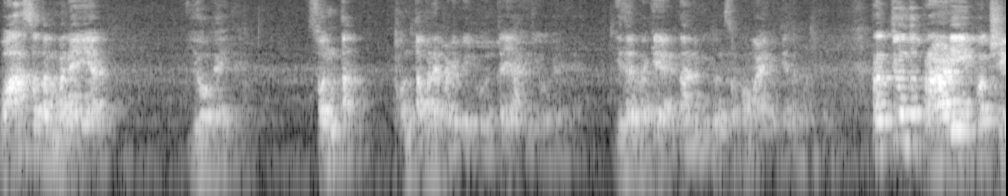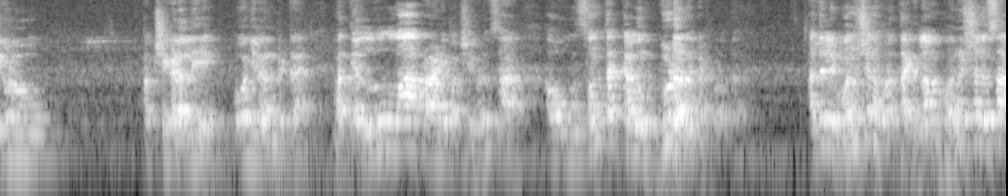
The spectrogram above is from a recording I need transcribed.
ವಾಸದ ಮನೆಯ ಯೋಗ ಇದೆ? ಸ್ವಂತ ಸ್ವಂತ ಮನೆ ಪಡಿಬೇಕು ಅಂತ ಯಾರಿಗೆ ಯೋಗ ಇದೆ? ಇದರ ಬಗ್ಗೆ ನಾನು ನಿಮಗೆ ಒಂದು ಸ್ವಲ್ಪ ಮಾಹಿತಿಯನ್ನು ಕೊಡ್ತೇನೆ. ಪ್ರತಿಯೊಂದು ಪ್ರಾಣಿ ಪಕ್ಷಿಗಳು ಪಕ್ಷಿಗಳಲ್ಲಿ ಕೋಗಿಲನ್ನು ಬಿಟ್ರೆ ಮತ್ತೆಲ್ಲಾ ಪ್ರಾಣಿ ಪಕ್ಷಿಗಳು ಸಹ ಅವು ಸ್ವಂತಕ್ಕಾಗಿ ಒಂದು ಗೂಡನ್ನು ಕಟ್ಕೊಳ್ತಾರೆ ಅದರಲ್ಲಿ ಮನುಷ್ಯನ ಹೊರತಾಗಿಲ್ಲ, ಮನುಷ್ಯನು ಸಹ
